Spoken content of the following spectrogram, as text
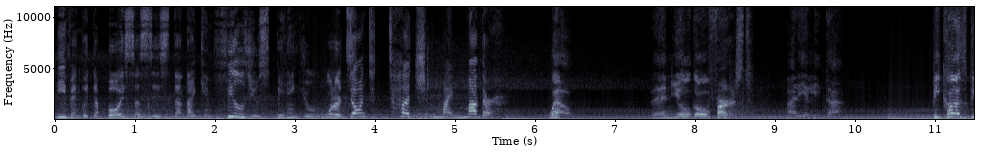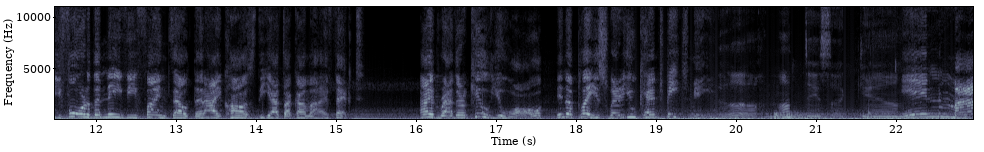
Even with the voice assistant, I can feel you spitting your words. Don't touch my mother. Well, then you'll go first, Marielita. Because before the Navy finds out that I caused the Atacama effect, I'd rather kill you all in a place where you can't beat me. Ugh, not this again. In my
